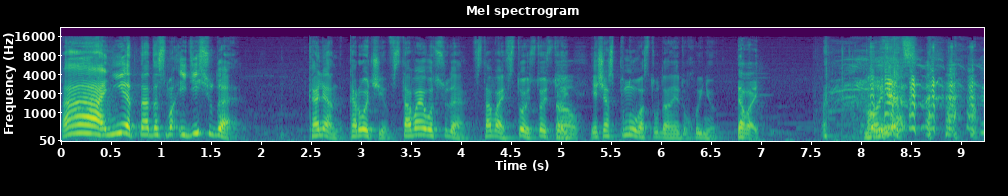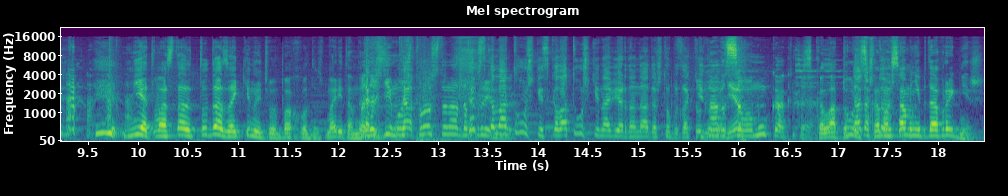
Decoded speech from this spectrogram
А, нет, надо смо... Иди сюда. Колян, короче, вставай вот сюда. Вставай, стой, стой, стой. Я сейчас пну вас туда, на эту хуйню. Давай. Молодец. Нет, вас надо туда закинуть, вон, походу. Смотри, там Подожди, может просто надо прыгнуть? колотушки, с колотушки, наверное, надо, чтобы Тут закинуло, надо самому как-то. С колотушки, Тут надо, с коло- чтобы- сам не допрыгнешь.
